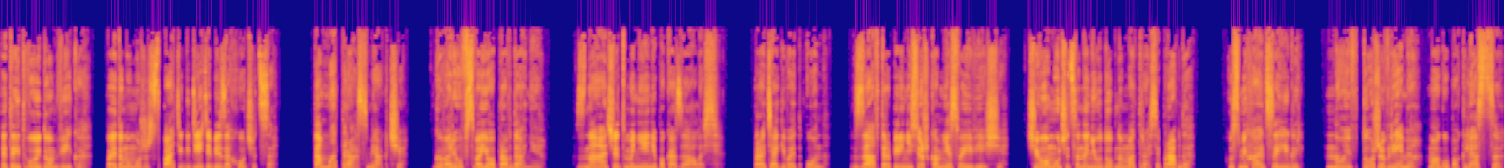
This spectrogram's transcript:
Это и твой дом, Вика, поэтому можешь спать, где тебе захочется. Там матрас мягче. Говорю в свое оправдание. Значит, мне не показалось. Протягивает он. Завтра перенесешь ко мне свои вещи. Чего мучиться на неудобном матрасе, правда? Усмехается Игорь, но и в то же время могу поклясться,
